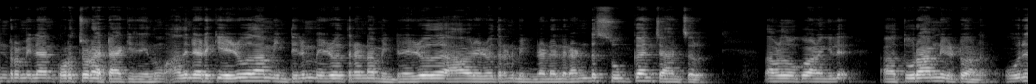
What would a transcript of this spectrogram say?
ഇന്റർ മിലാൻ കുറച്ചുകൂടെ അറ്റാക്ക് ചെയ്യുന്നു. അതിന്റെ ഇടയ്ക്ക് എഴുപതാം മിനിറ്റിലും എഴുപത്തിരണ്ടാം മിനിറ്റിലും എഴുപത് ആ ഒരു എഴുപത്തിരണ്ട് മിനിറ്റിനിടയിൽ രണ്ട് സുഖം ചാൻസുകൾ നമ്മൾ നോക്കുവാണെങ്കിൽ തുറാമിന് കിട്ടുവാണ്. ഒരു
